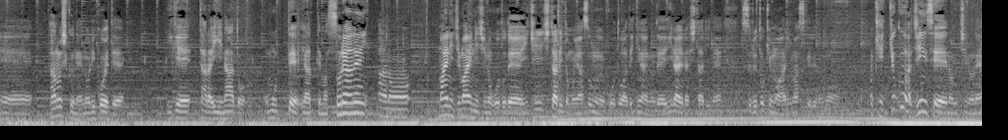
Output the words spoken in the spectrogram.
えー楽しくね乗り越えていけたらいいなと思ってやってます。それはねあの毎日毎日のことで一日たりとも休むことはできないのでイライラしたりねする時もありますけれども、まあ結局は人生のうちのね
